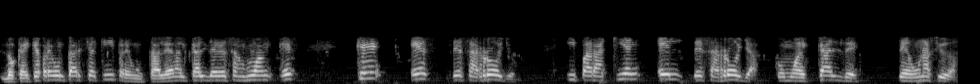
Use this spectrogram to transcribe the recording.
Lo que hay que preguntarse aquí, preguntarle al alcalde de San Juan es, ¿qué es desarrollo? y para quién él desarrolla como alcalde de una ciudad.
